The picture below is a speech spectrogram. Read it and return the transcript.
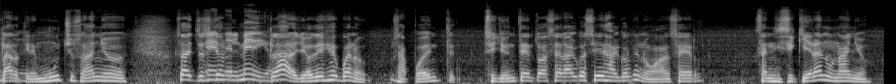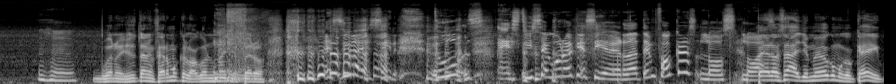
Claro, tiene muchos años. O sea, entonces En yo- el medio. Claro, yo dije, bueno, o sea, puedo si yo intento hacer algo así, es algo que no va a hacer, o sea, ni siquiera en un año. Bueno, yo soy tan enfermo que lo hago en un año, pero, Eso iba a decir. Tú, estoy seguro que si de verdad te enfocas, los, lo pero, o sea, yo me veo como que, ok.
